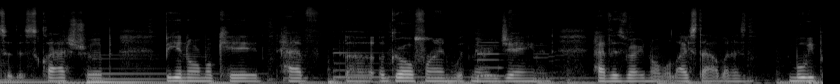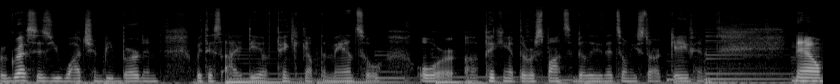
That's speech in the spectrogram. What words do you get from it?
to this class trip be a normal kid have uh, a girlfriend with Mary Jane and have this very normal lifestyle. But as the movie progresses you watch him be burdened with this idea of picking up the mantle or uh, picking up the responsibility that Tony Stark gave him. Now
